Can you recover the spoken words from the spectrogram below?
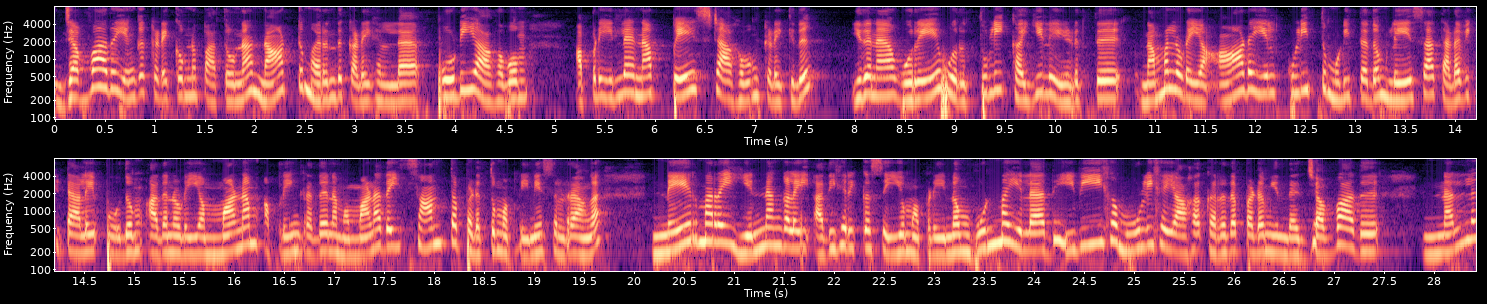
ஜவ்வாதை எங்கே கிடைக்கும்னு பார்த்தோன்னா நாட்டு மருந்து கடைகளில் பொடியாகவும் அப்படி இல்லைன்னா பேஸ்டாகவும் கிடைக்குது. இதனை ஒரே ஒரு துளி கையில் எடுத்து நம்மளுடைய ஆடையில் குளித்து முடித்ததும் லேசாக தடவிக்கிட்டாலே போதும். அதனுடைய மனம் அப்படிங்கிறது நம்ம மனதை சாந்தப்படுத்தும் அப்படின்னே சொல்கிறாங்க நேர்மறை எண்ணங்களை அதிகரிக்க செய்யும் அப்படின்னும் உண்மையில் தெய்வீக மூலிகையாக கருதப்படும் இந்த ஜவ்வாது நல்ல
